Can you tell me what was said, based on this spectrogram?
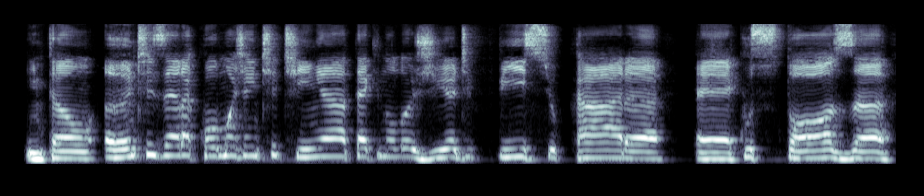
Então, antes era como a gente tinha a tecnologia difícil, cara, é, custosa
